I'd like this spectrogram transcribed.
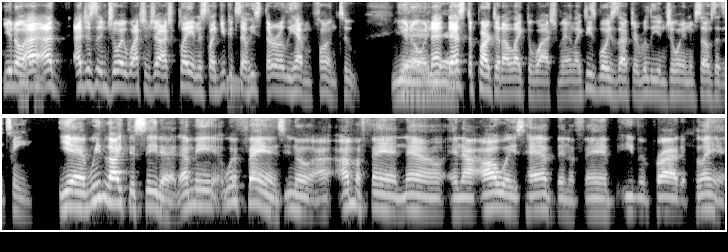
you know, Mm-hmm. I, I I just enjoy watching Josh play, and it's like you can tell he's thoroughly having fun too. Yeah, you know, and that yeah. that's the part that I like to watch, man. Like these boys is out there really enjoying themselves as a team. Yeah, we like to see that. I mean, we're fans. You know, I, I'm a fan now, and I always have been a fan, even prior to playing.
